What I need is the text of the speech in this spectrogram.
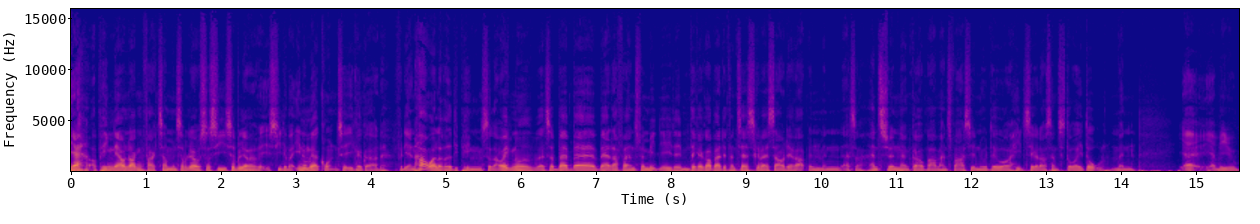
Ja, og pengene er jo nok en faktor, men så vil jeg jo så sige, så vil jeg jo sige, at der var endnu mere grund til ikke at gøre det. Fordi han har jo allerede de penge, så der er jo ikke noget, altså hvad, hvad, hvad er der for hans familie i det? Men det kan godt være, at det er fantastisk at være i Saudi-Arabien, men altså hans søn, han gør jo bare, hvad hans far siger nu. Det er jo helt sikkert også hans store idol, men jeg, jeg, vil jo,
